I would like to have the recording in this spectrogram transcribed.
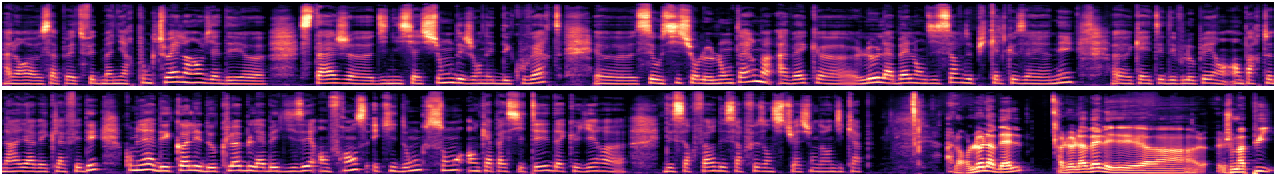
Alors, ça peut être fait de manière ponctuelle, hein, via des stages d'initiation, des journées de découverte. C'est aussi sur le long terme avec le label Surf depuis quelques années, qui a été développé en, en, partenariat avec la Fédé. Combien d'écoles et de clubs labellisés en France et qui donc sont en capacité d'accueillir des surfeurs, des surfeurs en situation de handicap Alors le label, le label est, euh, je m'appuie,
